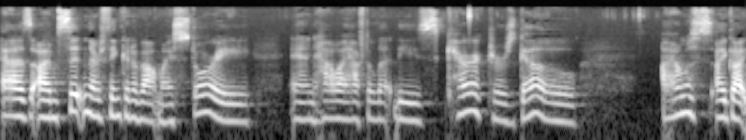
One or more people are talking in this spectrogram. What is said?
as I'm sitting there thinking about my story, and how I have to let these characters go, I almost I got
